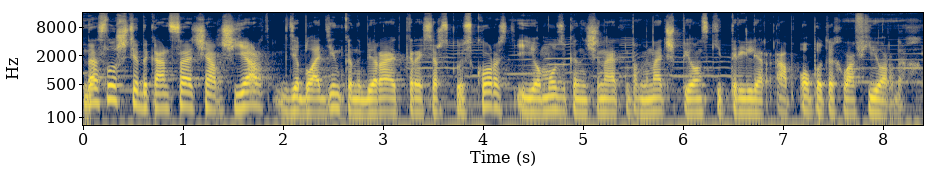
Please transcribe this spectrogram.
Дослушайте до конца Charge Yard, где блондинка набирает крейсерскую скорость, и ее музыка начинает напоминать шпионский триллер об опытах во фьордах.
